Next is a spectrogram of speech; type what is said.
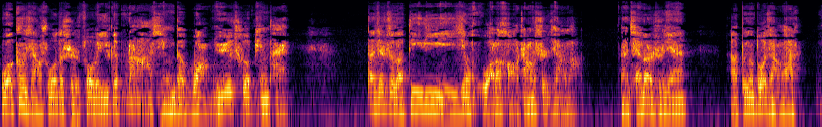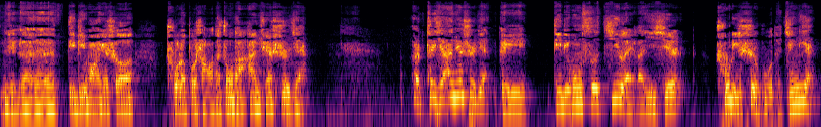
我更想说的是，作为一个大型的网约车平台，大家知道滴滴已经火了好长时间了，啊，前段时间。啊，不用多讲了。这个滴滴网约车出了不少的重大安全事件，呃，这些安全事件给滴滴公司积累了一些处理事故的经验。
